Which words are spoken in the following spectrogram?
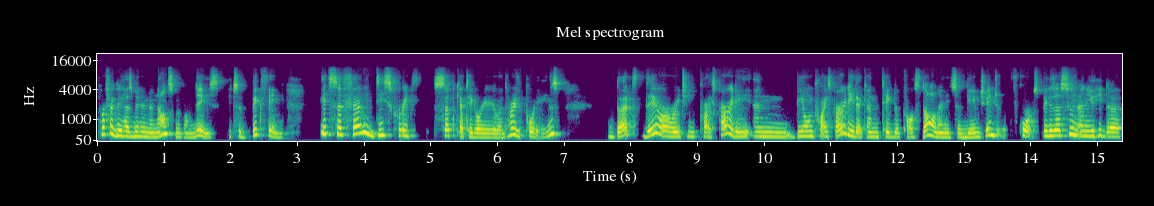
Perfect Day has been an announcement on this. It's a big thing. It's a fairly discrete subcategory of alternative proteins but they are reaching price parity and beyond price parity they can take the cost down and it's a game changer of course because as soon and you hit the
